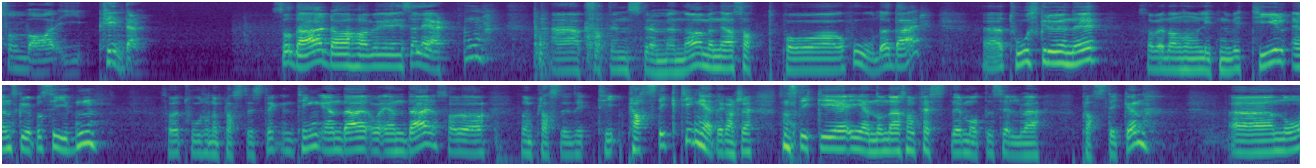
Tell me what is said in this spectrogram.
som var i printeren. Så der, da har vi installert den. Jeg har ikke satt inn strøm ennå, men jeg har satt på hodet der. Eh, to skruer under. Så har vi da en sånn liten ventil. En skrue på siden. Så har vi to sånne plastikkting. En der og en der. Så har vi da sånn plastikk- plastikkting, heter det kanskje, som stikker igjennom der, som fester mot selve plastikken. Eh, nå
